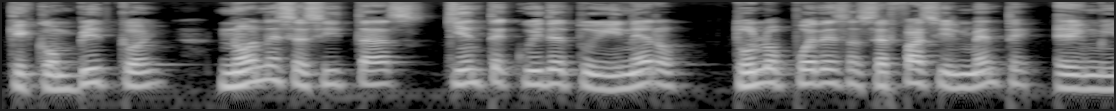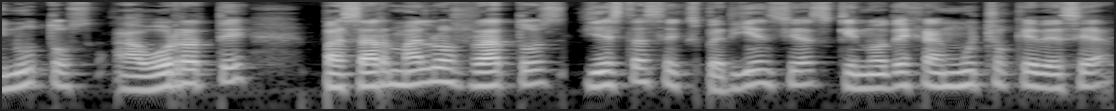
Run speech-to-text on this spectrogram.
que con Bitcoin no necesitas quien te cuide tu dinero, Tú lo puedes hacer fácilmente, en minutos. Ahórrate pasar malos ratos y estas experiencias que no dejan mucho que desear.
